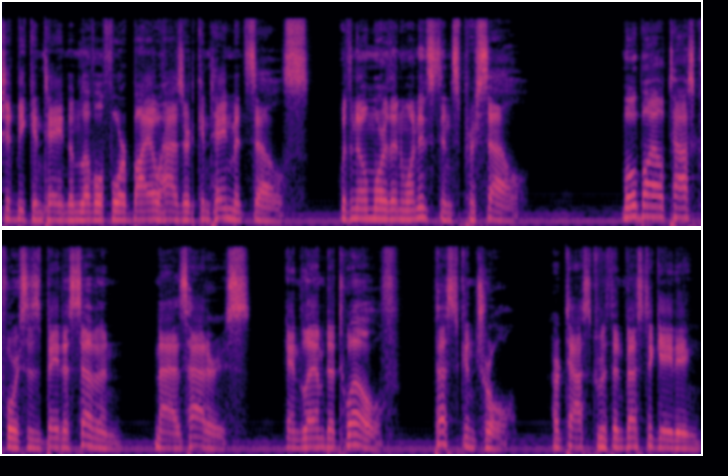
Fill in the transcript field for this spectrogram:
should be contained in Level 4 biohazard containment cells, with no more than one instance per cell. Mobile Task Forces Beta 7, Maz Hatters, and Lambda 12, Pest Control, are tasked with investigating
